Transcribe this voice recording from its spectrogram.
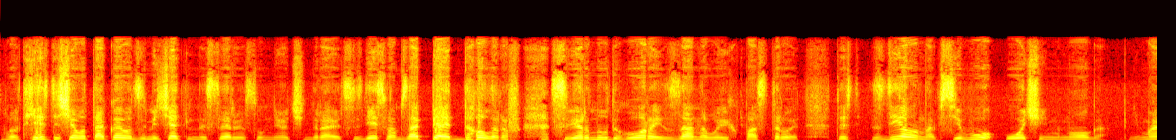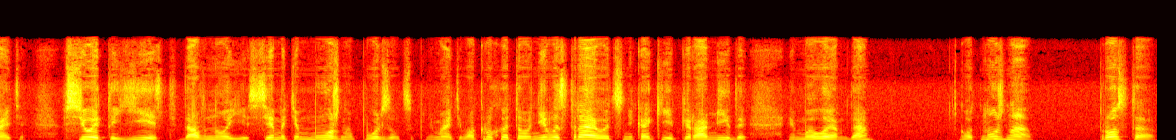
Вот, есть еще вот такой вот замечательный сервис, он мне очень нравится. Здесь вам за 5 долларов свернут горы и заново их построят. То есть сделано всего очень много, понимаете? Все это есть, давно есть, всем этим можно пользоваться, понимаете? Вокруг этого не выстраиваются никакие пирамиды MLM, да? Вот, нужно просто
